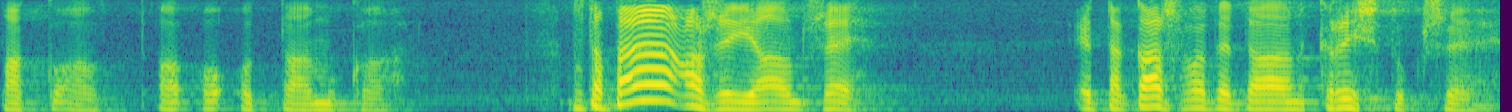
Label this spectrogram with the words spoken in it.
pakko ottaa mukaan. Mutta pääasia on se, että kasvatetaan Kristukseen,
